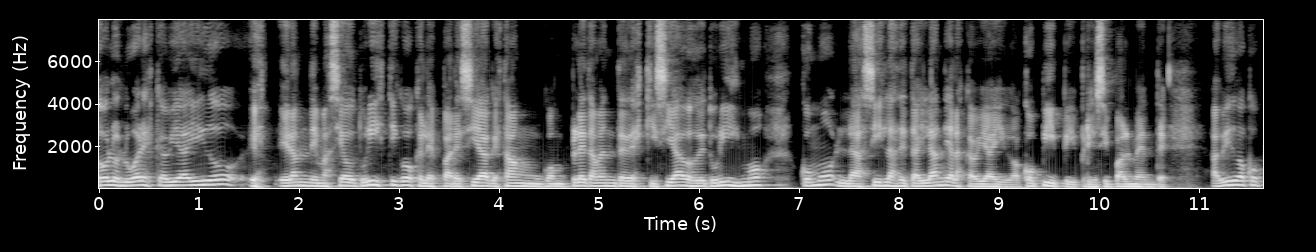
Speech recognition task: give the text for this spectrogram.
todos los lugares que había ido eran demasiado turísticos, que les parecía que estaban completamente desquiciados de turismo, como las islas de Tailandia a las que había ido, a Koh principalmente. Había ido a Koh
